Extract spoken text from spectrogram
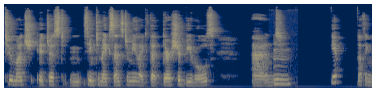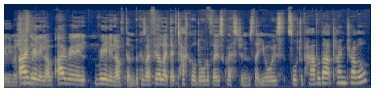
too much. It just seemed to make sense to me like that there should be rules and mm. yeah, nothing really much. I say. really love. I really really love them because I feel like they've tackled all of those questions that you always sort of have about time travel.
